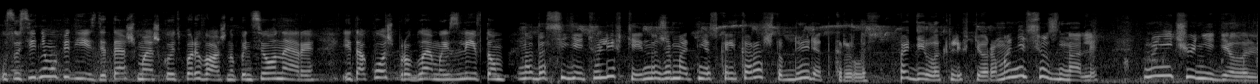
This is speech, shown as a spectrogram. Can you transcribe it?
У сусідньому під'їзді теж мешкають переважно пенсіонери. І також проблеми із ліфтом. Надо сидіти у ліфті і нажимати несколько разів, щоб двері відкрилась. Ходила к ліфтерам, вони все знали, Ну нічого не робили.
